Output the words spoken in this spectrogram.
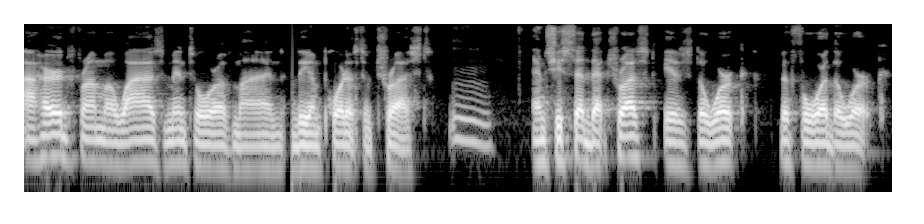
I heard from a wise mentor of mine the importance of trust. Mm. And she said that trust is the work before the work.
